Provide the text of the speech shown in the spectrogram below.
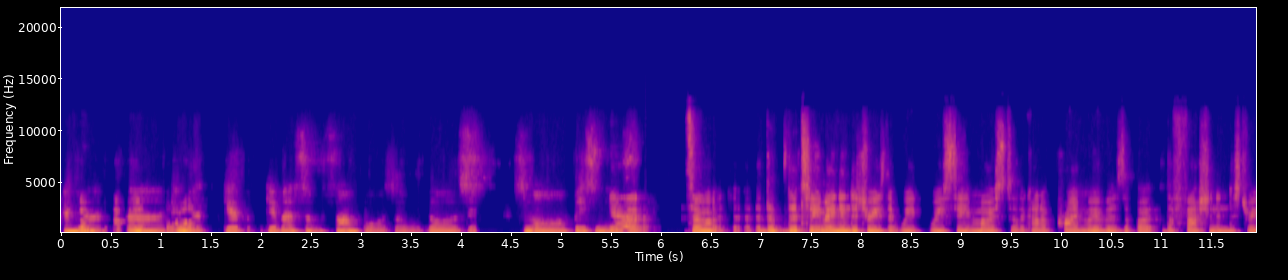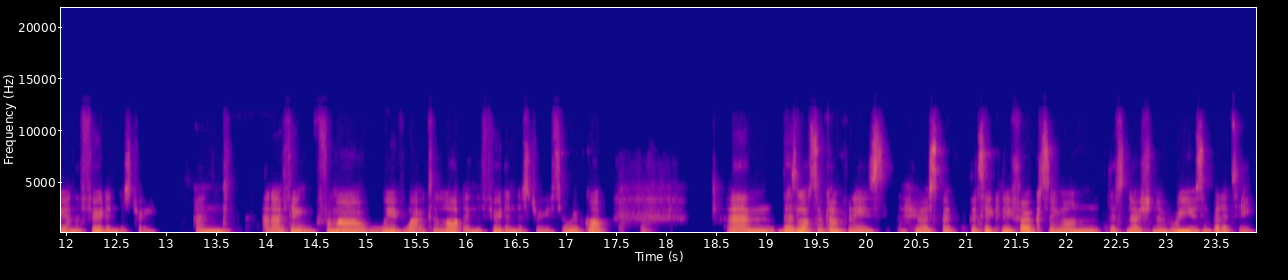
Can you, uh, can you give, give us some samples of those small businesses? Yeah, so the, the two main industries that we we see most are the kind of prime movers are both the fashion industry and the food industry. And and i think from our we've worked a lot in the food industry. So we've got um, there's lots of companies who are particularly focusing on this notion of reusability.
